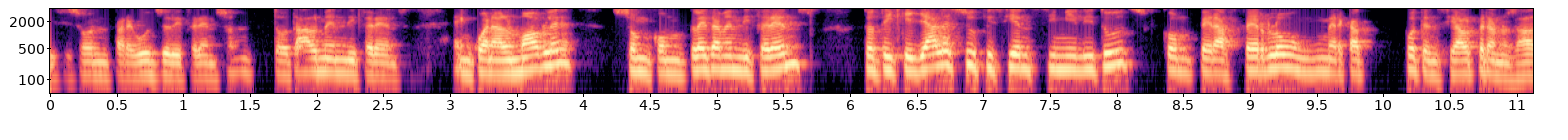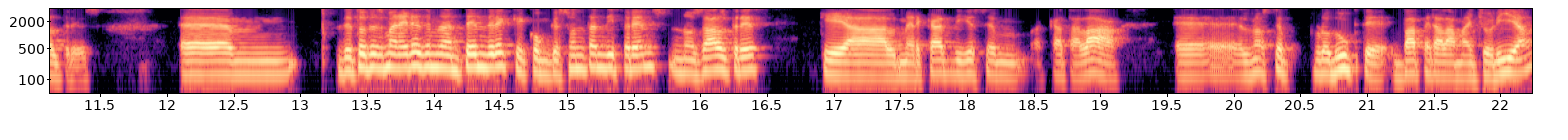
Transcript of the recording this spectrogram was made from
i si són pareguts o diferents. Són totalment diferents. En quant al moble, són completament diferents, tot i que hi ha les suficients similituds com per a fer-lo un mercat potencial per a nosaltres. Eh, de totes maneres, hem d'entendre que, com que són tan diferents, nosaltres, que al mercat, diguéssim, català, eh, el nostre producte va per a la majoria,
